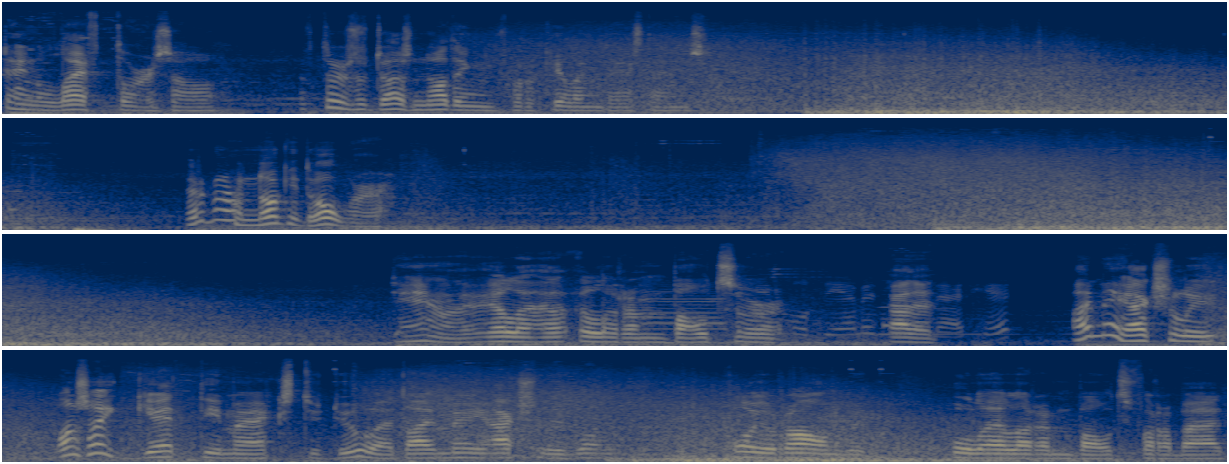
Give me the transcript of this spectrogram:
Dang left torso. Left torso does nothing for killing these things. They're gonna knock it over. Damn, the LRM boats are Got it. I may actually, once I get the mechs to do it, I may actually toy around with full LRM boats for a bit.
